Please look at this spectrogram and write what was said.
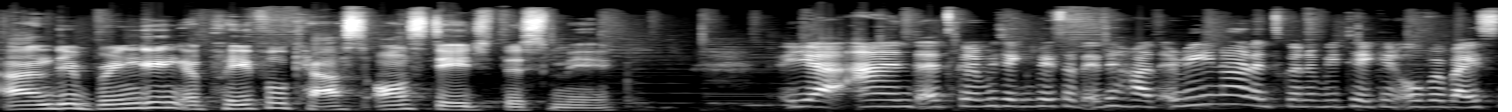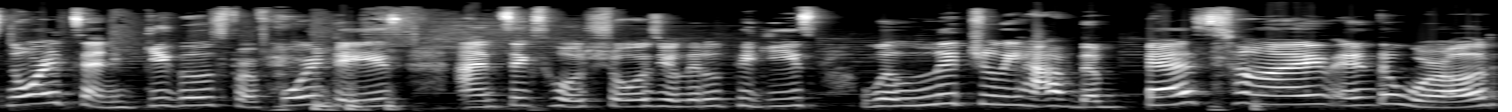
and they're bringing a playful cast on stage this May. Yeah, and it's going to be taking place at the Etihad Arena, and it's going to be taken over by Snorts and Giggles for four days and six whole shows. Your little piggies will literally have the best time in the world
